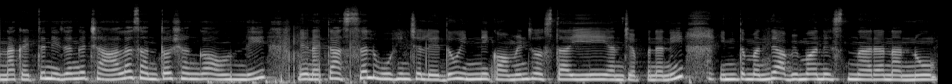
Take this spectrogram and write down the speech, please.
నాకైతే నిజంగా చాలా సంతోషంగా ఉంది. నేనైతే అస్సలు ఊహించలేదు ఇన్ని కామెంట్స్ వస్తాయి అని చెప్పనని. ఇంతమంది అభిమానిస్తున్నారా నన్ను?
